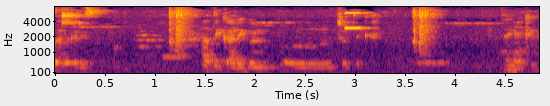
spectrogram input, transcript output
ಸಹಕರಿಸಬೇಕು. ಅಧಿಕಾರಿಗಳ ಜೊತೆಗೆ. ಥ್ಯಾಂಕ್ ಯು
